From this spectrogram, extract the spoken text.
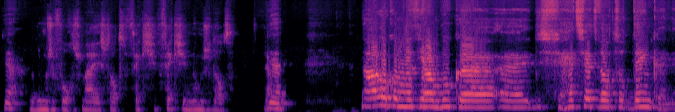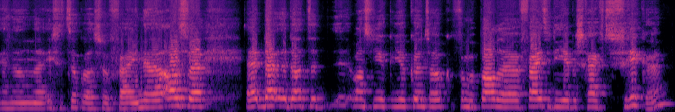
ja. Dat noemen ze volgens mij, is dat faction, faction noemen ze dat. Nou, ook omdat jouw boek, eh, eh, dus het zet wel tot denken. En dan eh, is het ook wel zo fijn. als, dat, dat, want je, je kunt ook van bepaalde feiten die je beschrijft schrikken.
